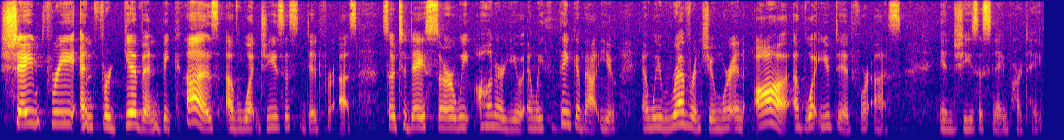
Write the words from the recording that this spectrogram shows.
shame free, and forgiven because of what Jesus did for us. So today, sir, we honor you and we think about you and we reverence you and we're in awe of what you did for us. In Jesus' name, partake.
